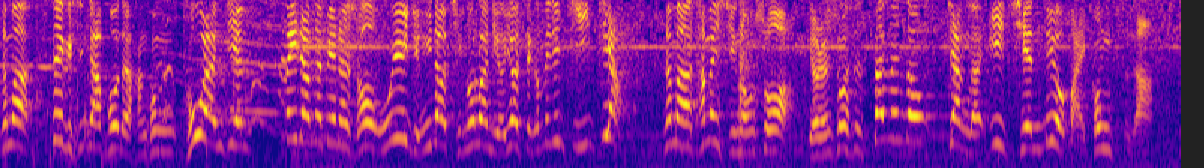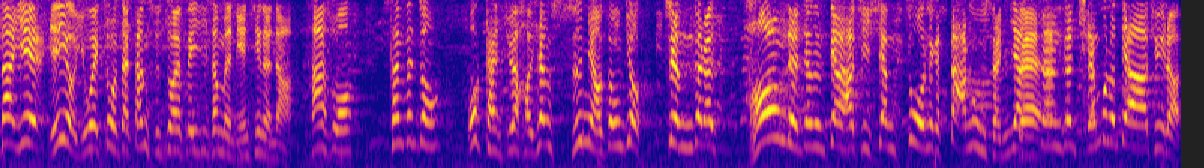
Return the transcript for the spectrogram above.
那么这个新加坡的航空突然间飞到那边的时候，无预警遇到晴空乱流，要整个飞机急降。那么他们形容说，有人说是三分钟降了一千六百公尺啊。那也也有一位坐在当时坐在飞机上面的年轻人呐，他说。三分钟，我感觉好像十秒钟就整个人轰的这样掉下去，像坐那个大怒神一样，整个全部都掉下去了。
